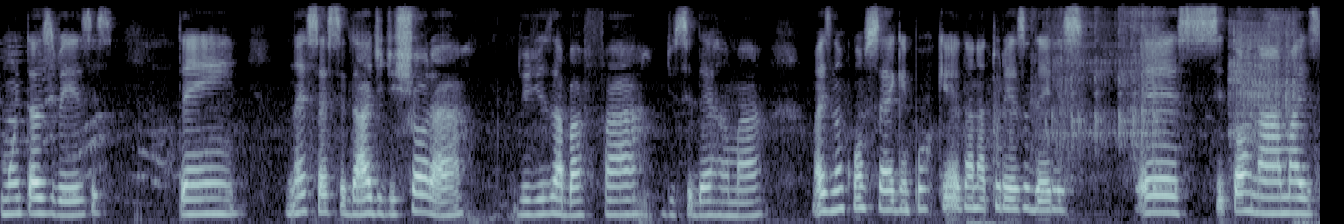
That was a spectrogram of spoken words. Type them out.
muitas vezes, têm necessidade de chorar, de desabafar, de se derramar, mas não conseguem porque é da natureza deles é, se tornar mais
